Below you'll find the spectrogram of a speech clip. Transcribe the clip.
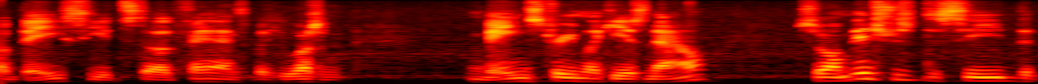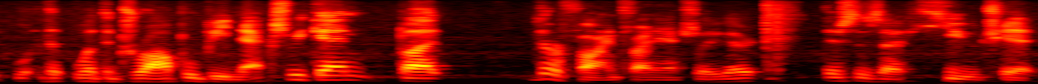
a base. He had still had fans, but he wasn't mainstream like he is now. So I'm interested to see the, the, what the drop will be next weekend. But they're fine financially. They're this is a huge hit.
